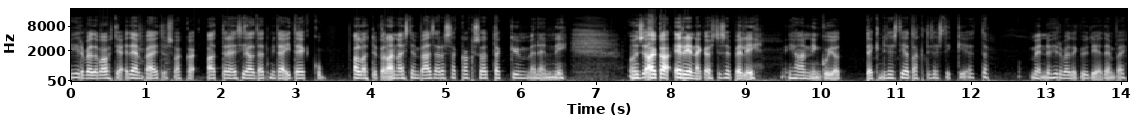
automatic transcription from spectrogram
hirveätä vauhtia eteenpäin, että jos vaikka ajattelee sieltä, että mitä itse kun aloitti pelaa naisten pääsarjassa 2010, niin on se aika erinäköistä se peli, ihan niin kuin jo teknisesti ja taktisestikin, että mennyt hirveätä kyytiä eteenpäin.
